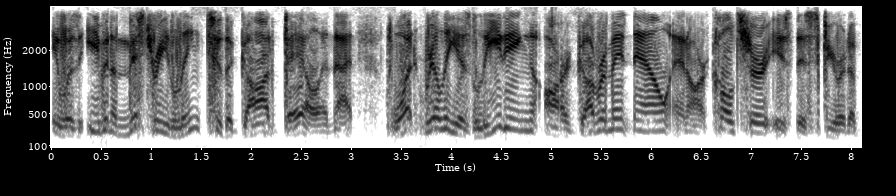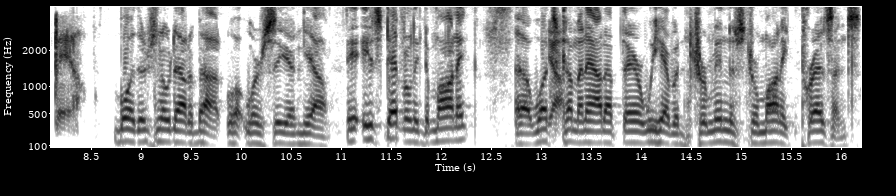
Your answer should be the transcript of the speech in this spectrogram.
it was even a mystery linked to the god Baal, and that what really is leading our government now and our culture is the spirit of Baal. Boy, there's no doubt about what we're seeing. Yeah, it's definitely demonic. Uh, what's Yeah. coming out up there? We have a tremendous demonic presence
